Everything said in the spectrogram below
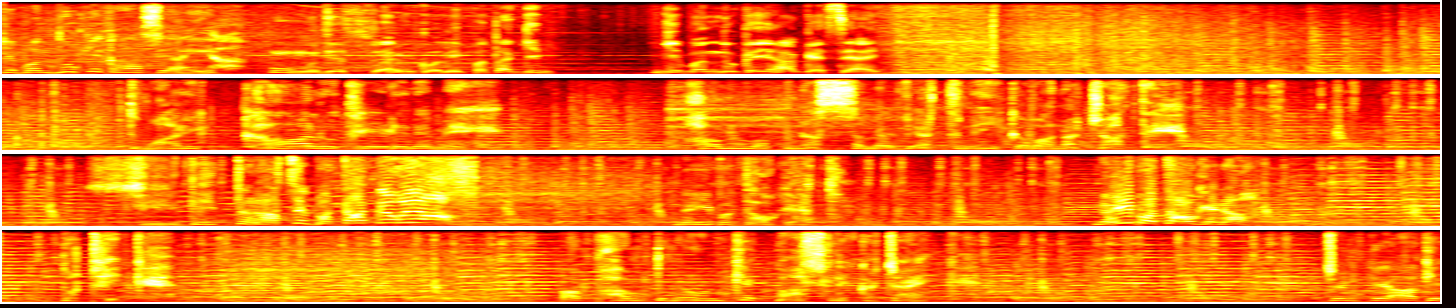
ये बंदूकें कहाँ से आई? यहाँ मुझे स्वयं को नहीं पता कि ये बंदूकें यहाँ कैसे आई। तुम्हारी खाल उधेड़ने में हम अपना समय व्यर्थ नहीं करवाना चाहते। सीधी तरह से बताते हो या नहीं बताओगे ना तुम। नहीं बताओगे ना। तो ठीक है। अब हम तुम्हें उनके पास लेकर जाएँगे। जिनके आगे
